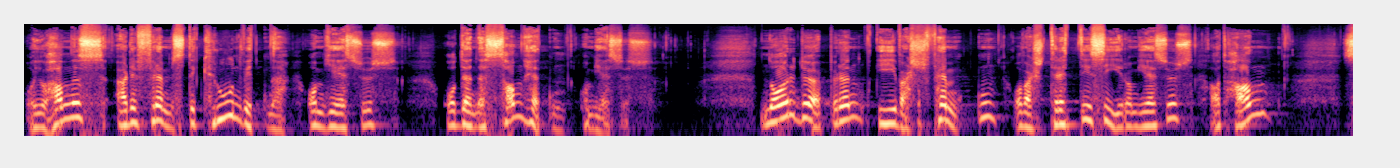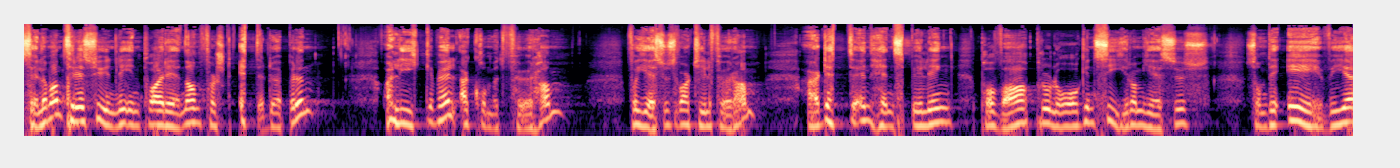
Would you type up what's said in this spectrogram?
Og Johannes er det fremste kronvitnet om Jesus og denne sannheten om Jesus. Når døperen i vers 15 og vers 30 sier om Jesus at han, selv om han trer synlig inn på arenaen først etter døperen, allikevel er kommet før ham, for Jesus var til før ham, er dette en henspilling på hva prologen sier om Jesus som det evige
